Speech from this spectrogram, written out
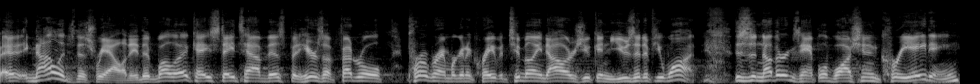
uh, acknowledged this reality that well, okay, states have this, but here's a federal program we're going to create with two million dollars. You can use it if you want. This is another example of Washington creating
